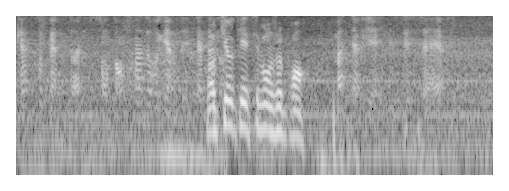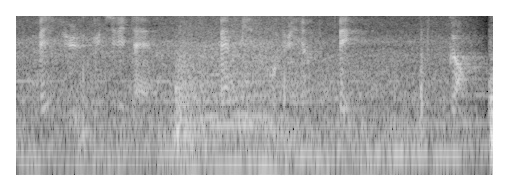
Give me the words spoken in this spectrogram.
Quatre personnes sont en train de regarder cette Ok, ok, c'est bon, je prends. Matériel nécessaire. Véhicule utilitaire. Permis de conduire. B. Gants.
